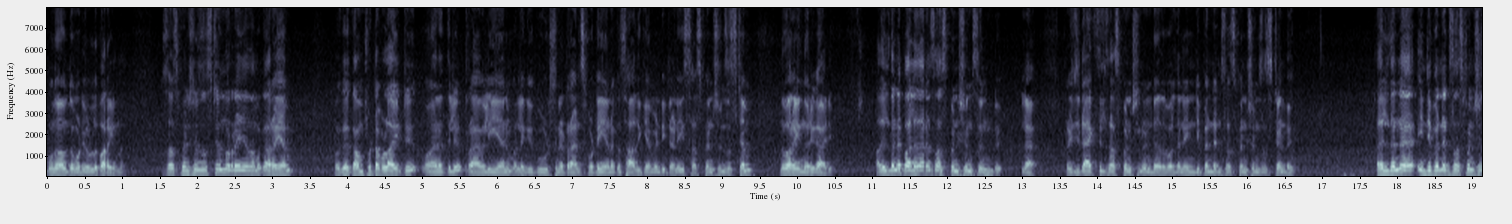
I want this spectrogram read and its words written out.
മൂന്നാമത്തെ മൊഡ്യൂളിൽ പറയുന്നത്. സസ്പെൻഷൻ സിസ്റ്റം എന്ന് പറഞ്ഞു കഴിഞ്ഞാൽ നമുക്കറിയാം നമുക്ക് കംഫർട്ടബിൾ ആയിട്ട് വാഹനത്തിൽ ട്രാവൽ ചെയ്യാനും അല്ലെങ്കിൽ ഗൂഡ്സിനെ ട്രാൻസ്പോർട്ട് ചെയ്യാനൊക്കെ സാധിക്കാൻ വേണ്ടിയിട്ടാണ് ഈ സസ്പെൻഷൻ സിസ്റ്റം എന്ന് പറയുന്ന ഒരു കാര്യം. അതിൽ തന്നെ പലതരം സസ്പെൻഷൻസ് ഉണ്ട് അല്ലേ? റിജിഡ് ആക്സിൽ സസ്പെൻഷൻ ഉണ്ട് അതുപോലെ തന്നെ ഇൻഡിപെൻഡന്റ് സസ്പെൻഷൻ സിസ്റ്റം ഉണ്ട്. അതിൽ തന്നെ ഇൻഡിപെൻഡന്റ് സസ്പെൻഷൻ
